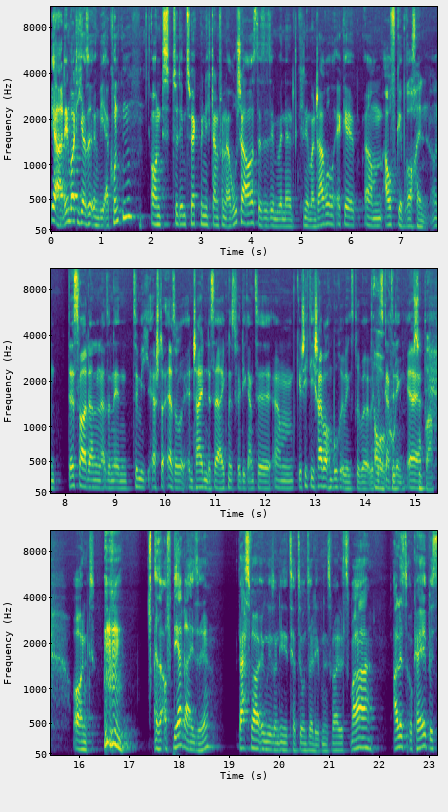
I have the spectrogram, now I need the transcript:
Ja, den wollte ich also irgendwie erkunden und zu dem Zweck bin ich dann von Arusha aus, das ist eben in der Kilimanjaro-Ecke, ähm, aufgebrochen. Und das war dann also ein ziemlich also entscheidendes Ereignis für die ganze ähm, Geschichte. Ich schreibe auch ein Buch übrigens drüber, über oh, das ganze cool. Ding. Ja, Super. Und also auf der Reise das war irgendwie so ein Initiationserlebnis, weil es war alles okay bis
